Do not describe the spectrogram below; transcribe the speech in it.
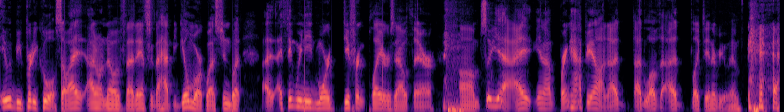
it would be pretty cool. So I, I don't know if that answered the happy gilmore question but I, I think we need more different players out there. Um, so yeah i you know bring happy on. I'd, I'd love that. I'd like to interview him.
